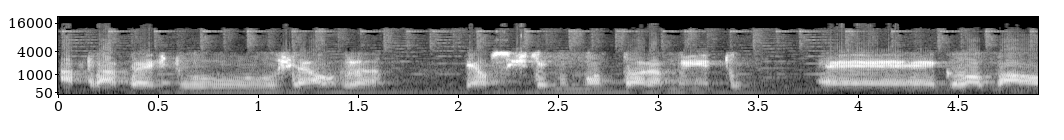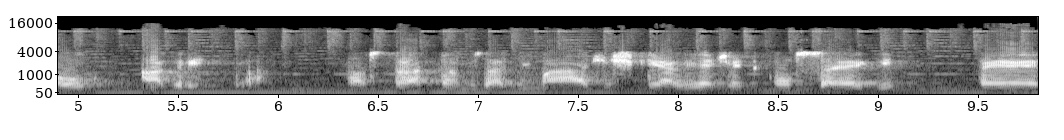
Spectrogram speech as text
através do GeoGLAM, que é o sistema de monitoramento é, global agrícola. Nós tratamos as imagens, que ali a gente consegue é,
